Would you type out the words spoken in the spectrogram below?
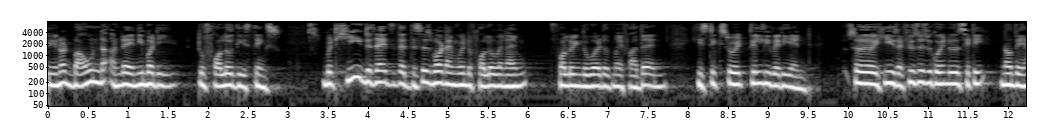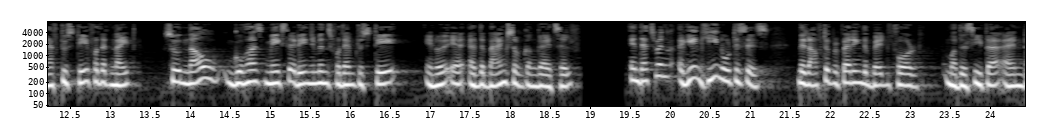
you're not bound under anybody to follow these things. But he decides that this is what I'm going to follow when I'm following the word of my father and he sticks to it till the very end. So he refuses to go into the city. Now they have to stay for that night. So now Guhas makes arrangements for them to stay, you know, at the banks of Ganga itself. And that's when again he notices that after preparing the bed for Mother Sita and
